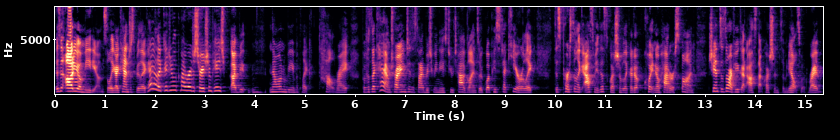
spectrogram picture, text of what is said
it's an audio medium. So like I can't just be like, hey, like could you look at my registration page? I'd be mm, no one would be able to like tell, right? But if it's like, hey, I'm trying to decide between these two taglines, like what piece of tech here, or like this person like asked me this question, but like I don't quite know how to respond. Chances are if you got asked that question, somebody else would, right?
